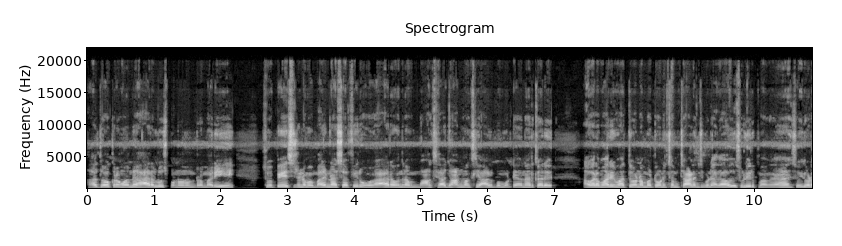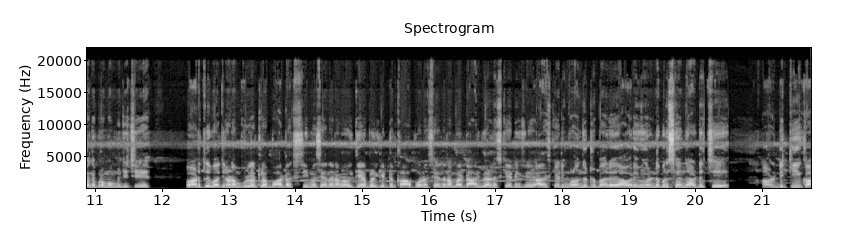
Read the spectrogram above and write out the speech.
அதாவது தோக்குறவங்க வந்து ஹேரை லூஸ் பண்ணணுன்ற மாதிரி ஸோ பேசிட்டு நம்ம மரினா ஷஃபீர் வேறு வந்து நம்ம மார்க்ஸா ஜான் மார்க்ஸ்லி ஆள் இப்போ மொட்டையாக தான் இருக்கார். அவரை மாதிரி மாற்றவும் நம்ம டோனிசம் சேலஞ்ச் பண்ணி அதாவது சொல்லியிருப்பாங்க. ஸோ இதோட அந்த ப்ரோமோ முடிஞ்சிச்சு. இப்போ அடுத்து பார்த்தீங்கன்னா நம்ம புல்லட் கிளப் பார்டாக்ஸ் டீமை சேர்ந்து நம்ம கேபிள் கிட்டும் காப்போரும் சேர்ந்து நம்ம டார்பியாலில் ஸ்கேட்டிங் அதை ஸ்கேட்டிங் போல் வந்துட்டு இருப்பார். அவர் இவங்க ரெண்டு பேரும் சேர்ந்து அடித்து அவர் டிக்கி கா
